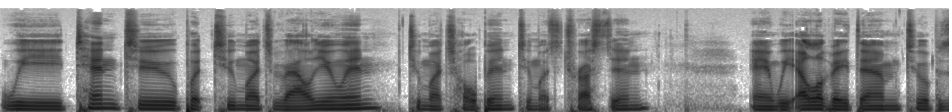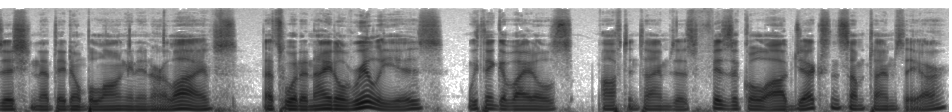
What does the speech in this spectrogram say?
we tend to put too much value in, too much hope in, too much trust in, and we elevate them to a position that they don't belong in in our lives. That's what an idol really is. We think of idols oftentimes as physical objects, and sometimes they are,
